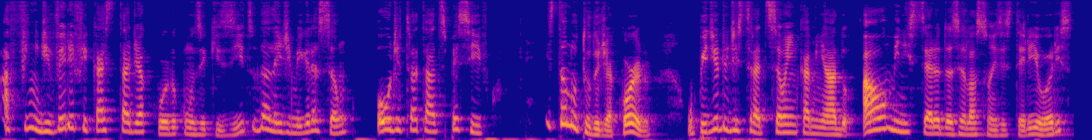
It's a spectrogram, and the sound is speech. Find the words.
a fim de verificar se está de acordo com os requisitos da Lei de Imigração ou de tratado específico. Estando tudo de acordo, o pedido de extradição é encaminhado ao Ministério das Relações Exteriores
